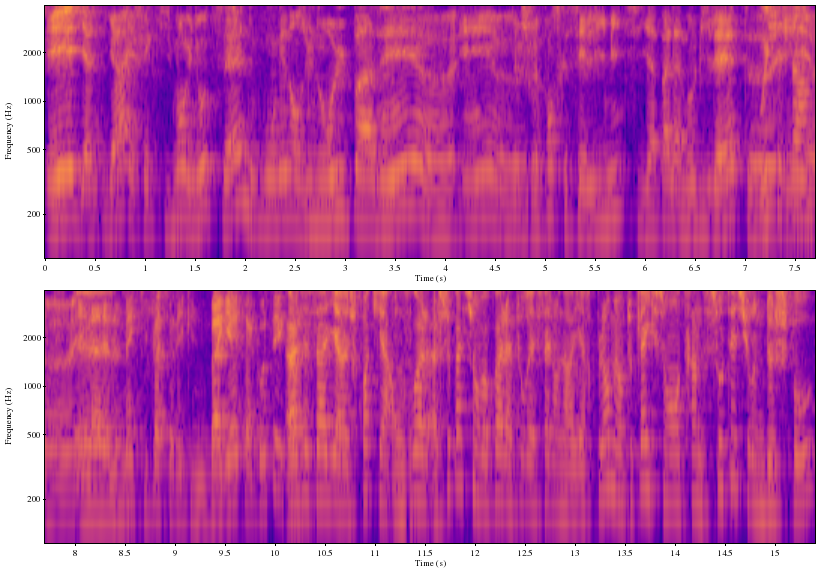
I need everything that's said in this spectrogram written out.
Et il y, a, il y a effectivement une autre scène où on est dans une rue pavée euh, et euh, je pense que c'est limite s'il n'y a pas la mobilette euh, Oui, c'est et, ça. euh, et Euh, la- le mec qui passe avec une baguette à côté. quoi. Ah, c'est ça, y a, je crois qu'il y a, on voit, je sais pas si on voit pas la tour Eiffel en arrière-plan, mais en tout cas, ils sont en train de sauter sur une deux chevaux,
